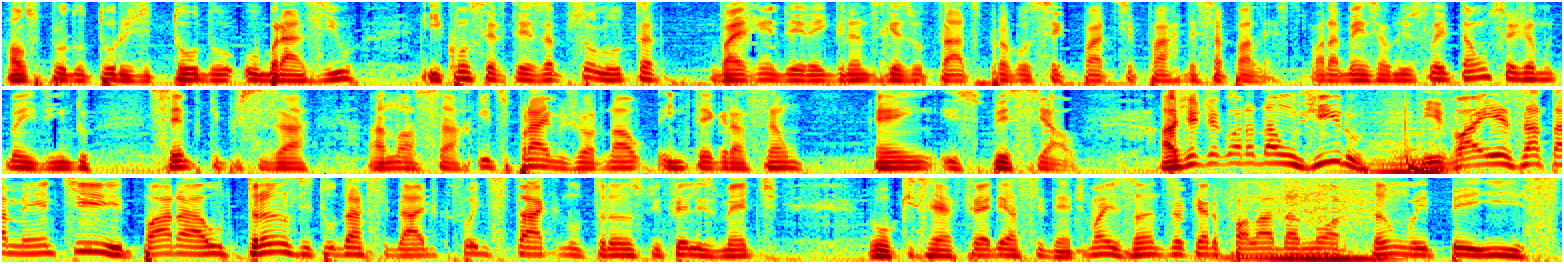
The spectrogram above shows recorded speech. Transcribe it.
aos produtores de todo o Brasil e com certeza absoluta vai render aí grandes resultados para você que participar dessa palestra. Parabéns ao Nilson Leitão, seja muito bem-vindo sempre que precisar a nossa Hits Prime Jornal Integração em especial. A gente agora dá um giro e vai exatamente para o trânsito da cidade, que foi destaque no trânsito, infelizmente, o que se refere a acidente. Mas antes eu quero falar da Nortão EPIs.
